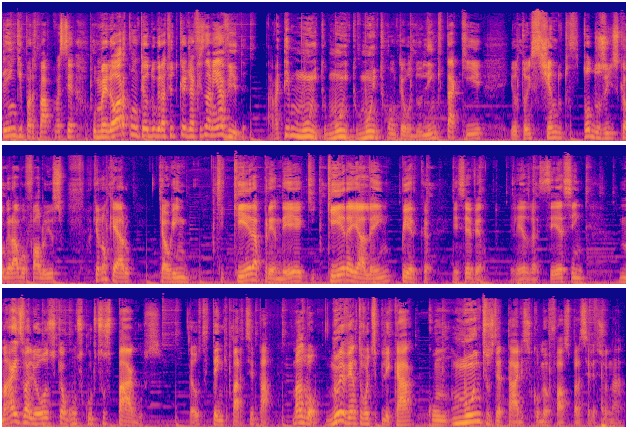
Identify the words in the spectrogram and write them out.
tem que participar, porque vai ser o melhor conteúdo gratuito que eu já fiz na minha vida. Tá? Vai ter muito, muito, muito conteúdo. O link tá aqui. Eu tô insistindo, todos os vídeos que eu gravo eu falo isso, porque eu não quero que alguém que queira aprender, que queira ir além, perca esse evento beleza? Vai ser assim mais valioso que alguns cursos pagos. Então você tem que participar. Mas bom, no evento eu vou te explicar com muitos detalhes como eu faço para selecionar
